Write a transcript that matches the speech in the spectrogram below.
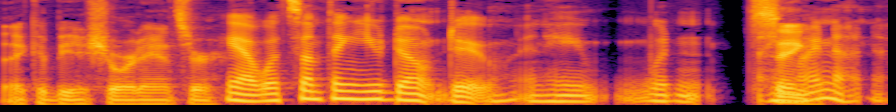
that could be a short answer. Yeah, what's something you don't do? And he wouldn't. Sing. He might not know.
